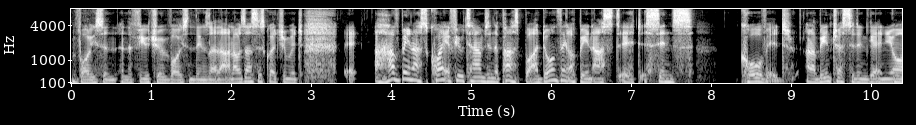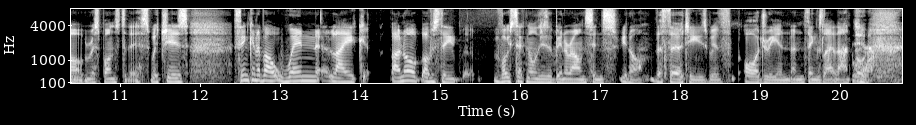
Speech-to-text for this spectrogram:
voice and, and, the future of voice and things like that. And I was asked this question, which eh, I have been asked quite a few times in the past, but I don't think I've been asked it since COVID. And I'd be interested in getting your mm. response to this, which is thinking about when, like, I know obviously voice technologies have been around since you know the 30s with Audrey and, and things like that. But yeah.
